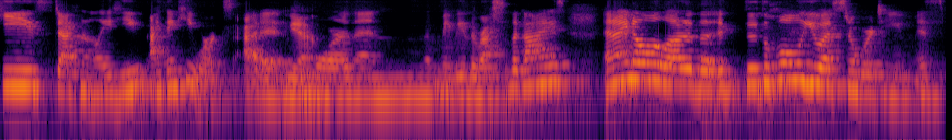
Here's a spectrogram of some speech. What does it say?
he's definitely he. I think he works at it Yeah. more than maybe the rest of the guys. And I know a lot of the the, the whole U.S. snowboard team is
